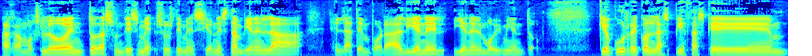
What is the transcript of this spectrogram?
hagámoslo en todas sus dimensiones, también en la, en la temporal y en el, y en el movimiento. ¿Qué ocurre con las piezas que,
